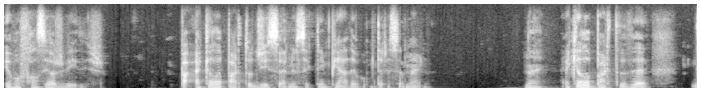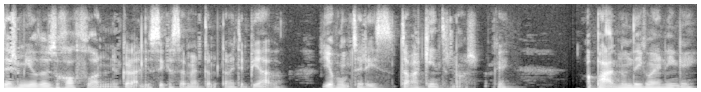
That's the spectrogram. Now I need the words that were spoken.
Eu vou falsear os vídeos. Pá, aquela parte do G-Sun, eu sei que tem piada, eu vou meter essa merda. Não é? Aquela parte de, das miúdas do Ralph Lauren, caralho, eu sei que essa merda também, também tem piada. E eu vou meter isso. Estava aqui entre nós, ok? Opá, não digam a ninguém.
